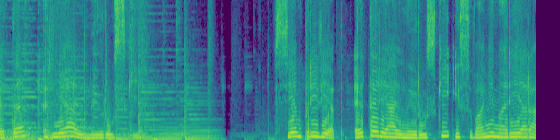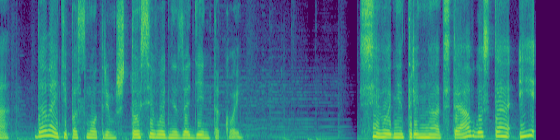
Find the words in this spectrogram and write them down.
Это реальный русский. Всем привет! Это реальный русский и с вами Мария Ра. Давайте посмотрим, что сегодня за день такой. Сегодня 13 августа, и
